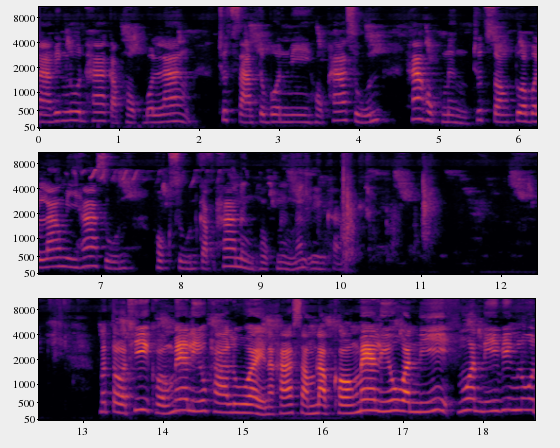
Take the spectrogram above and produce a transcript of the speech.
มาวิ่งลูดห้ากับหกบนล่าง ชุดสามตัวบนมีหกห้าศูนย์ห้าหกหนึ่งชุดสองตัวบนล่างมีห้าศูนย์หกศูนย์กับห้าหนึ่งหกหนึ่งนั่นเองค่ะ มาต่อที่ของแม่ลิ้วพารวยนะคะสำหรับของแม่ลิ้ววันนี้ งวดนี้วิ่งลูด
